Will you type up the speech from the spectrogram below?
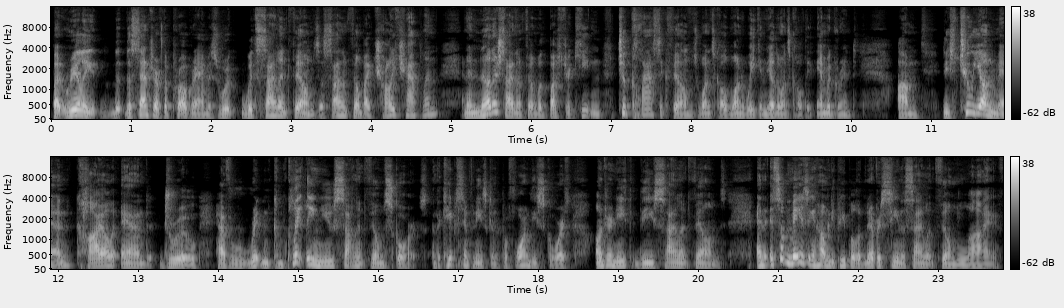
But really, the, the center of the program is with silent films, a silent film by Charlie Chaplin and another silent film with Buster Keaton, two classic films. One's called One Week and the other one's called The Immigrant. Um, these two young men, Kyle and Drew, have written completely new silent film scores, and the Cape Symphony is going to perform these scores underneath these silent films. And it's amazing how many people have never seen a silent film live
